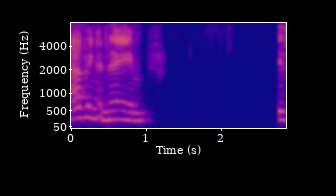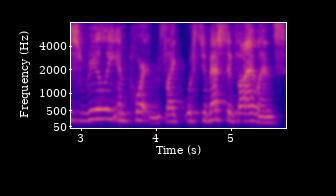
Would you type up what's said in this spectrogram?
having a name is really important. Like with domestic violence,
